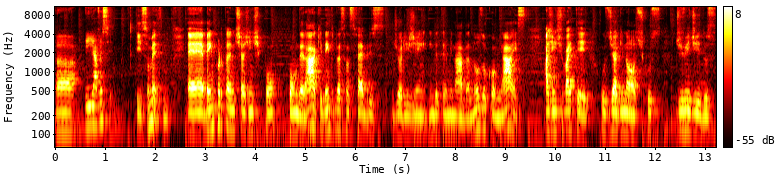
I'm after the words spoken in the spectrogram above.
uh, e AVC. Isso mesmo. É bem importante a gente ponderar que dentro dessas febres de origem indeterminada nosocomiais, a gente vai ter os diagnósticos divididos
